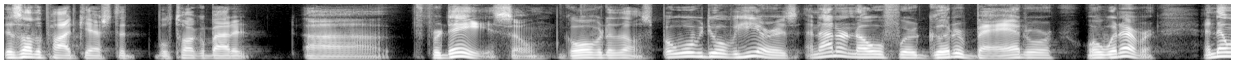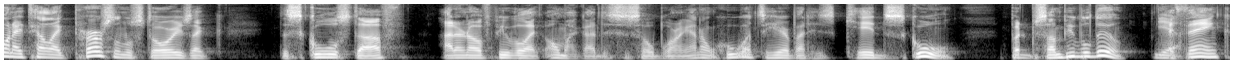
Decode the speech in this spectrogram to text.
There's other podcasts that will talk about it uh, for days. So go over to those. But what we do over here is, and I don't know if we're good or bad or or whatever. And then when I tell like personal stories, like the school stuff, I don't know if people are like, oh my god, this is so boring. I don't. Who wants to hear about his kid's school? But some people do. Yeah. I think.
